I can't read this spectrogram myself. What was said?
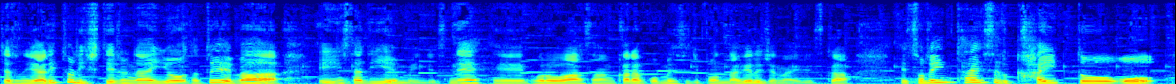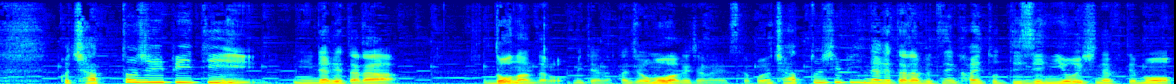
じゃあそのやり取りしてる内容、例えば、インスタ DM にですね、え、フォロワーさんからこうメッセージポン投げるじゃないですか。で、それに対する回答を、これチャット GPT に投げたら、どうなんだろう？みたいな感じで思うわけじゃないですか。これチャット GPT に投げたら別に回答って事前に用意しなくても、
